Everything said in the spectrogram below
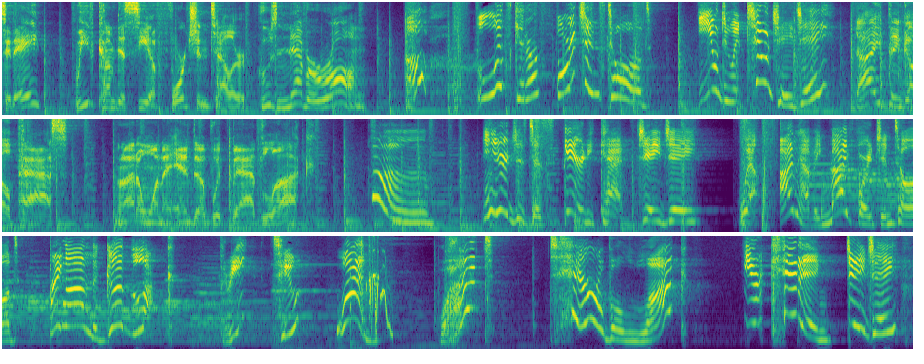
Today, we've come to see a fortune teller who's never wrong. Oh, let's get our fortunes told! You do it too, JJ! I think I'll pass. I don't want to end up with bad luck. Hmm. You're just a scaredy cat, JJ. Well, I'm having my fortune told. Bring on the good luck. Three, two, one. What? Terrible luck? You're kidding! JJ,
